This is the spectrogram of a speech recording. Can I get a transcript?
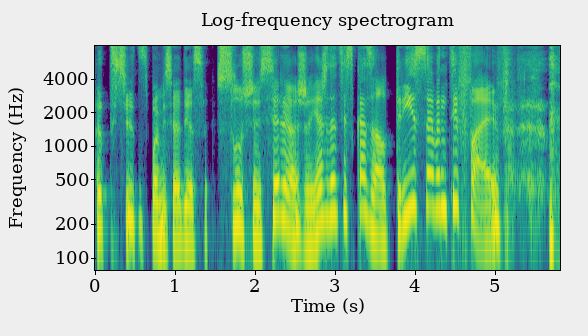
с помесью Одессы. Слушай, Сережа, я же тебе сказал, 3,75.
